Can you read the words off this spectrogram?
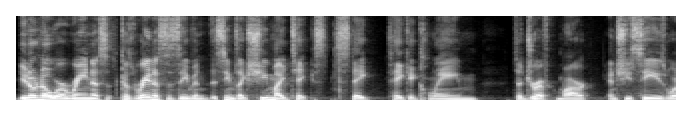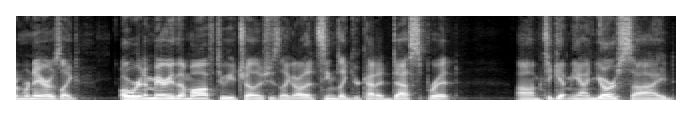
You don't know where Rhaenys because Rhaenys is even. It seems like she might take stake take a claim to Driftmark, and she sees when Rhaenyra's like, "Oh, we're gonna marry them off to each other." She's like, "Oh, that seems like you're kind of desperate um, to get me on your side."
